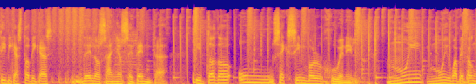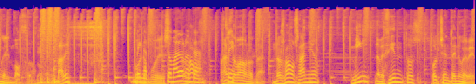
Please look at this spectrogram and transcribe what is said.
típicas tópicas de los años 70 y todo un sex symbol juvenil. Muy, muy guapetón el mozo, ¿vale? Venga, tomado nos nota. vamos- Has Sí. tomado nota. Nos vamos al año 1989.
